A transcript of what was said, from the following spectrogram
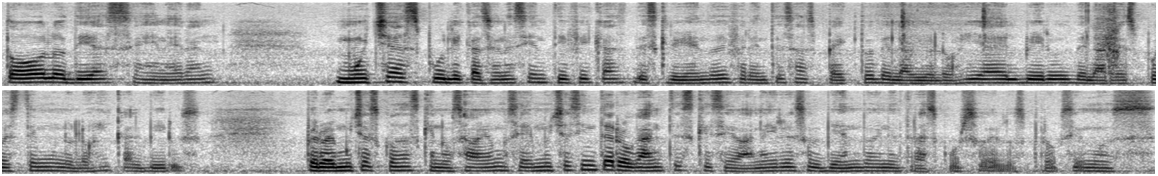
todos los días se generan muchas publicaciones científicas describiendo diferentes aspectos de la biología del virus, de la respuesta inmunológica al virus, pero hay muchas cosas que no sabemos y hay muchas interrogantes que se van a ir resolviendo en el transcurso de los próximos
